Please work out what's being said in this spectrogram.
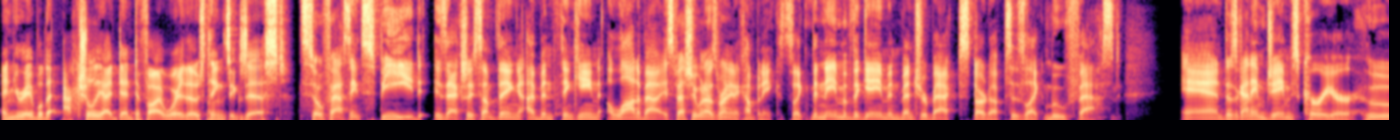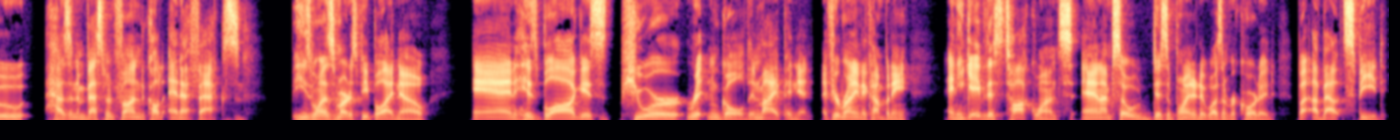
and you're able to actually identify where those things exist. so fascinating. Speed is actually something I've been thinking a lot about, especially when I was running a company. Because like the name of the game in venture backed startups is like move fast. And there's a guy named James Currier who has an investment fund called NFX. He's one of the smartest people I know. And his blog is pure written gold, in my opinion, if you're running a company. And he gave this talk once, and I'm so disappointed it wasn't recorded, but about speed.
